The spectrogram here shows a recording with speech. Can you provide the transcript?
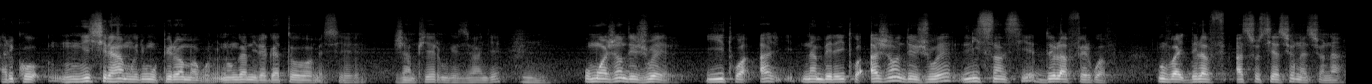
ariko nk'ishyirahamwe ry'umupira w'amaguru nunganire gato monsieur jean pierre mugenzi wanjye umu agent de joueur yitwa na mbere yitwa agent de joueur licencié de la ferwafa muva de la association nationale.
